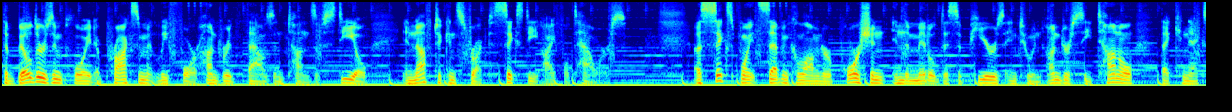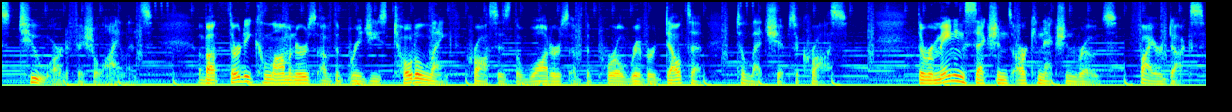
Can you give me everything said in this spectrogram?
The builders employed approximately 400,000 tons of steel, enough to construct 60 Eiffel Towers. A 6.7 kilometer portion in the middle disappears into an undersea tunnel that connects two artificial islands. About 30 kilometers of the bridge's total length crosses the waters of the Pearl River Delta to let ships across. The remaining sections are connection roads, fire ducts,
